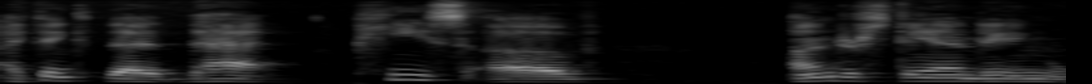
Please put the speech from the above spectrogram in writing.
I think that that piece of understanding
